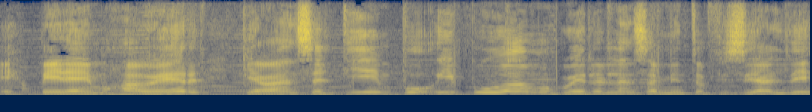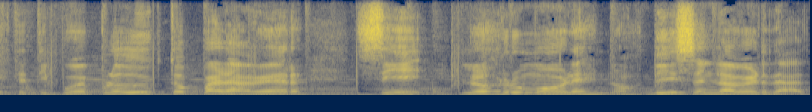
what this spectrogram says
Esperemos a ver que avance el tiempo y podamos ver el lanzamiento oficial de este tipo de producto para ver si los rumores nos dicen la verdad.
